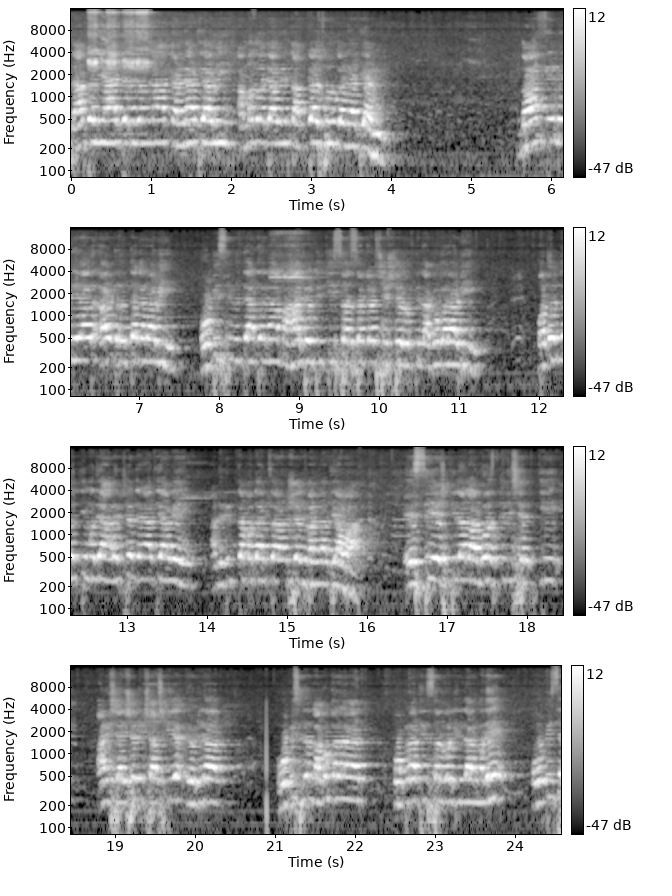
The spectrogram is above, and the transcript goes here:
जात न्याय जनगणना करण्यात यावी अंमलबजावणी तात्काळ सुरू करण्यात यावी. नॉन क्रिमिनल अट रद्द करावी. ओबीसी विद्यार्थ्यांना महाज्योतीची सरसकट शिष्यवृत्ती लागू करावी. पदोन्नतीमध्ये आरक्षण देण्यात यावे आणि रिक्त पदांचा अनुशेष भरण्यात यावा. एससी एसटी ला लागू असलेली शेतकी आणि शैक्षणिक शासकीय योजना ओबीसीला लागू कराव्यात. कोकणातील सर्व जिल्ह्यांमध्ये ओबीसी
